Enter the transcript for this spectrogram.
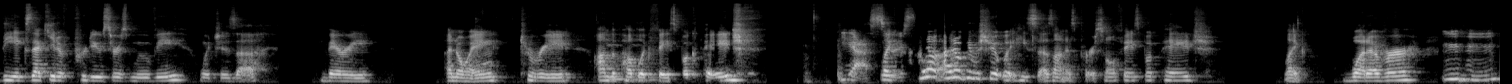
the executive producer's movie, which is uh, very annoying to read on the public Facebook page. Yes. Like, I don't, I don't give a shit what he says on his personal Facebook page. Like, whatever mm-hmm.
